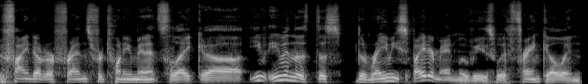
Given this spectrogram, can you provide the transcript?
find out are friends for 20 minutes, like uh, even even the the the Raimi Spider-Man movies with Franco and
